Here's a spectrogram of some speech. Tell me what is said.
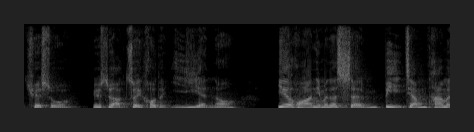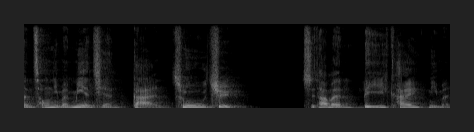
却说约书亚最后的遗言哦，耶和华你们的神必将他们从你们面前赶出去，使他们离开你们，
